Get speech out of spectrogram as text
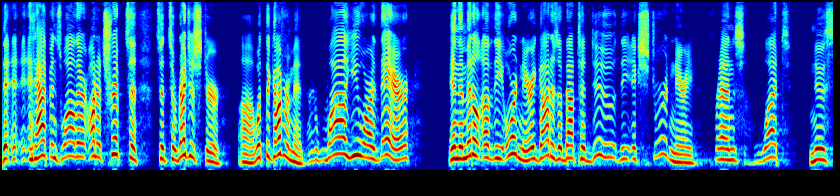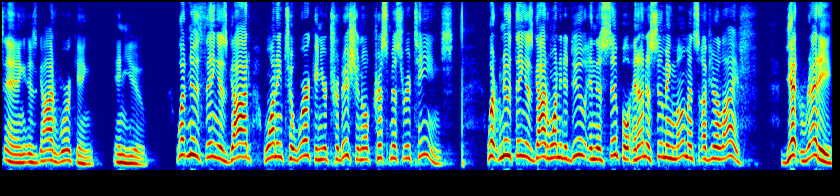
it happens while they're on a trip to, to, to register uh, with the government. While you are there, in the middle of the ordinary, God is about to do the extraordinary. Friends, what new thing is God working in you? What new thing is God wanting to work in your traditional Christmas routines? What new thing is God wanting to do in the simple and unassuming moments of your life? Get ready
